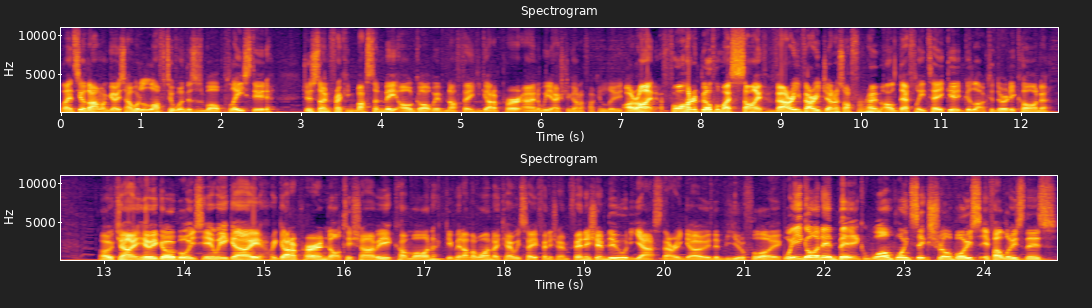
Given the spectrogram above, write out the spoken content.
Let's see how that one goes. I would love to win this as well. Please, dude. Just don't freaking bust on me. Oh god, we have nothing. He got a per and we actually gonna fucking lose. Alright, 400 bill for my scythe. Very, very generous offer from him. I'll definitely take it. Good luck to Dirty Card. Okay, here we go, boys. Here we go. We got a per, not too shabby. Come on, give me another one. Okay, we say finish him. Finish him, dude. Yes, there we go. The beautiful oak. We going in big. 1.6 trill, boys. If I lose this,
